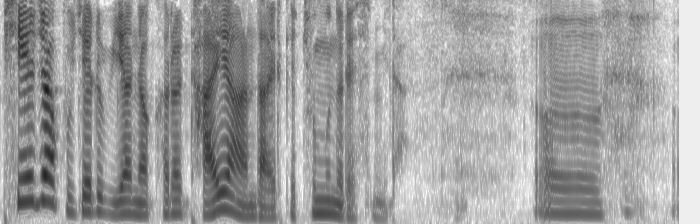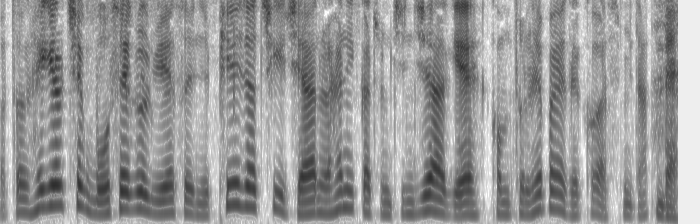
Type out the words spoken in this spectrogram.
피해자 구제를 위한 역할을 다해야 한다 이렇게 주문을 했습니다. 어, 어떤 해결책 모색을 위해서 이제 피해자 측이 제안을 하니까 좀 진지하게 검토를 해봐야 될 것 같습니다. 네.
